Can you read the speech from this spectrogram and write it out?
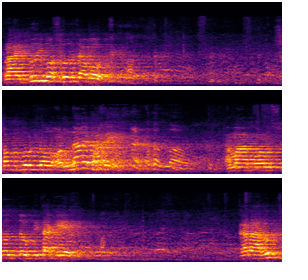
প্রায় দুই বছর যাবৎ সম্পূর্ণ অন্যায়ভাবে আল্লাহ। আমার পরম শ্রদ্ধ পিতাকে কারারুদ্ধ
